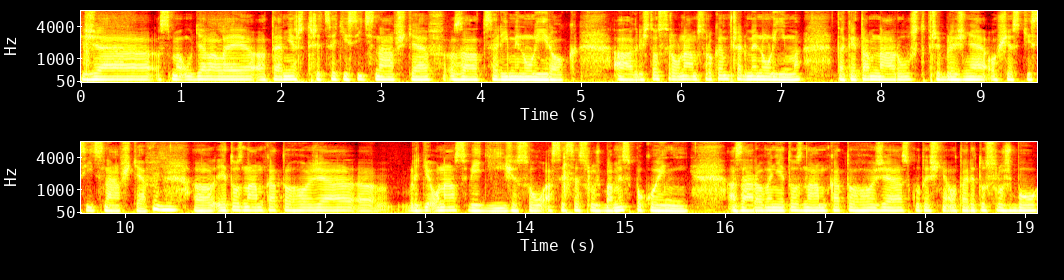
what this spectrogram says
že jsme udělali téměř 30 tisíc návštěv za celý minulý rok. A když to srovnám s rokem před minulým, tak je tam nárůst přibližně o 6 tisíc návštěv. Mm-hmm. Je to známka toho, že eh, lidi o nás vědí, že jsou asi se službami spokojení a zároveň je to známka toho, že skutečně o tady tu službu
